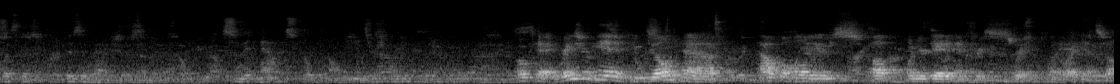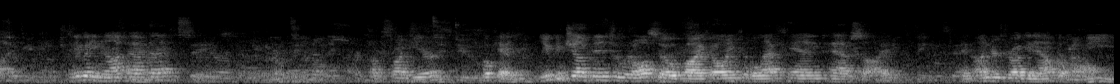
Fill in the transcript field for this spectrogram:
What's the disadvantage of something? Submit now, filled in all the answers for you. Okay, raise your hand if you don't have alcohol use up on your data entry screen on the right-hand side. Anybody not have that? Up front here? Okay, you can jump into it also by going to the left-hand tab side and under drug and alcohol,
